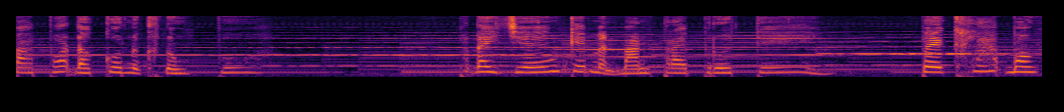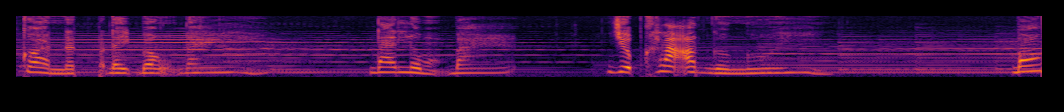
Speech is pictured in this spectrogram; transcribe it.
ប៉ះពាល់ដល់កូននៅក្នុងពោះ ប្តីយើងគេមិនបានប្រែប្រួលទេ ពេលខ្លះបងក៏អាណិតប្តីបងដែរដែលលំបាកយប់ខ្លះអត់ងងុយបង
